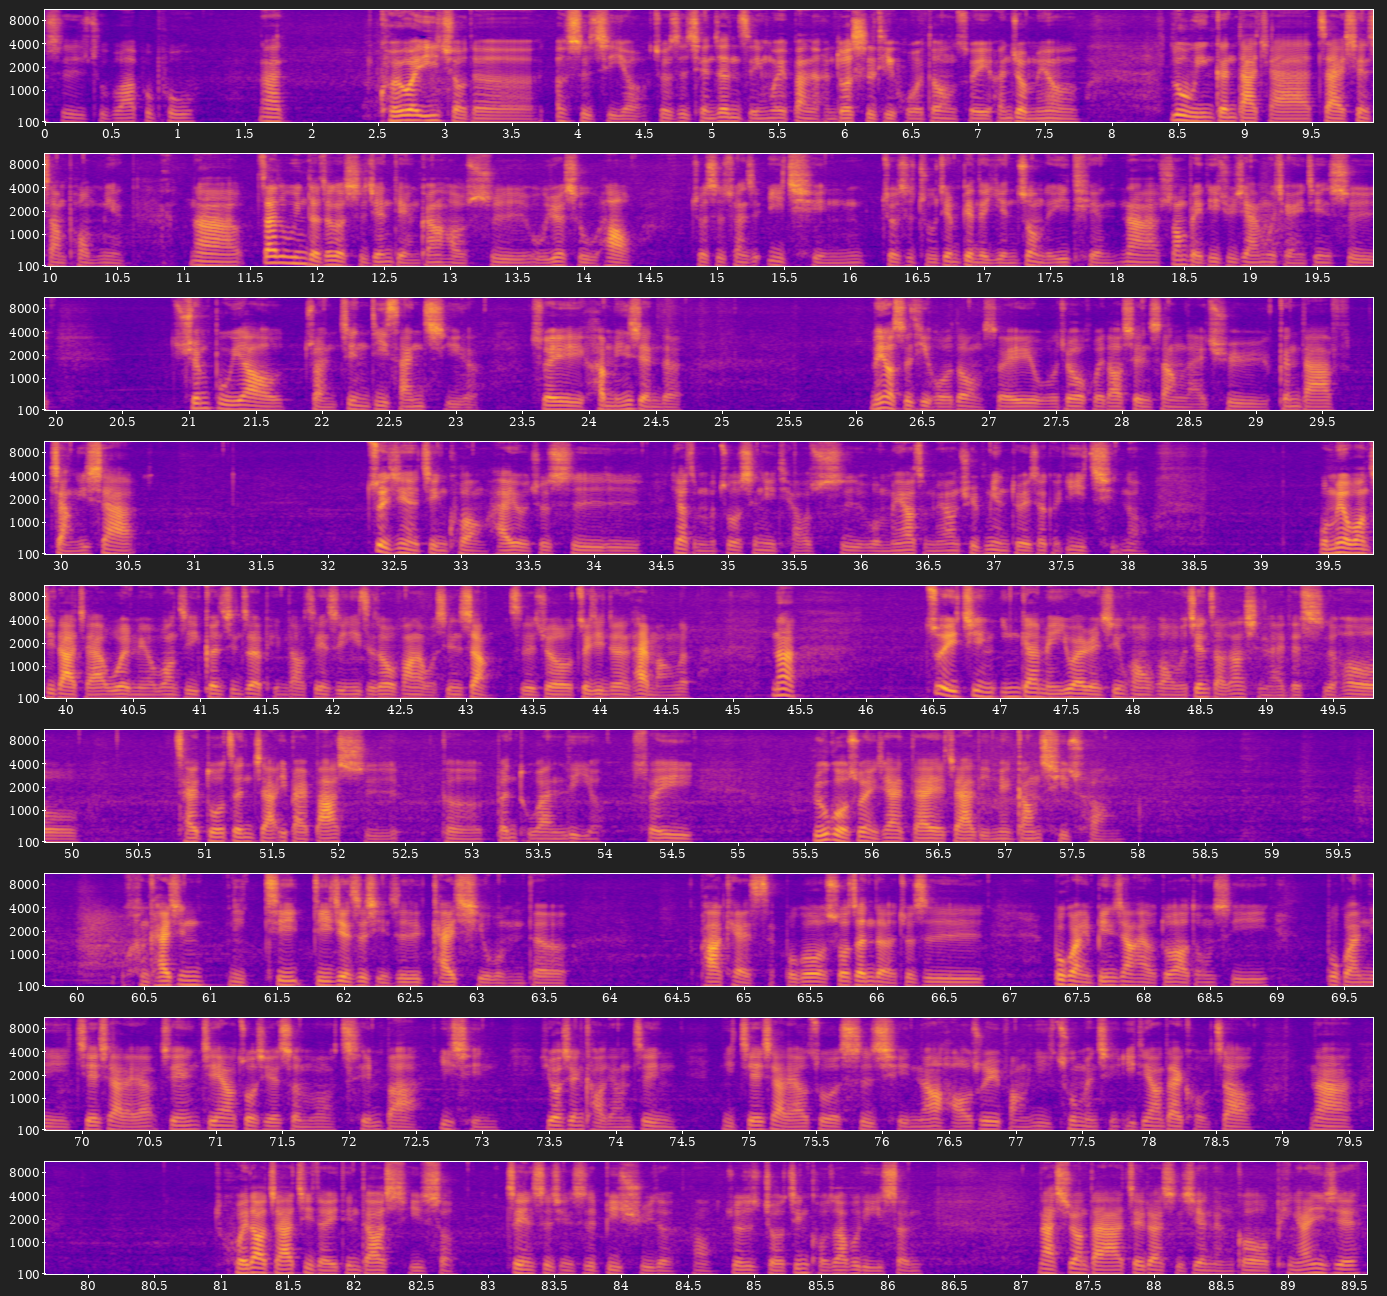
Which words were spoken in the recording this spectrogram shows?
我是主播阿噗噗。那暌违已久的二十集哦，就是前阵子因为办了很多实体活动，所以很久没有录音跟大家在线上碰面。那在录音的这个时间点，刚好是五月十五号，就是算是疫情就是逐渐变得严重的一天。那双北地区现在目前已经是宣布要转进第三级了，所以很明显的。没有实体活动，所以我就回到线上来去跟大家讲一下最近的近况，还有就是要怎么做心理调试，我们要怎么样去面对这个疫情呢？我没有忘记大家，我也没有忘记更新这个频道，这件事情一直都放在我心上，只是就最近真的太忙了。那最近应该没意外，人心惶惶。我今天早上醒来的时候，才多增加一百八十个本土案例哦，所以。如果说你现在待在家里面刚起床，很开心，你第第一件事情是开启我们的 podcast。不过说真的，就是不管你冰箱还有多少东西，不管你接下来要今天今天要做些什么，请把疫情优先考量进你接下来要做的事情，然后好好注意防疫。出门前一定要戴口罩。那回到家记得一定都要洗手。这件事情是必须的哦，就是酒精口罩不离身。那希望大家这段时间能够平安一些。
